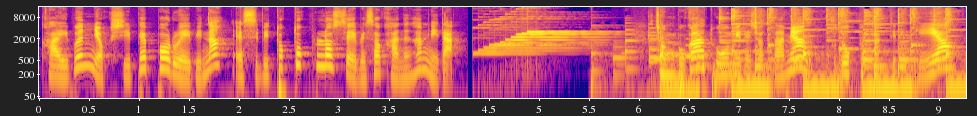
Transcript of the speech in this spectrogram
가입은 역시 페퍼루 앱이나 SB 톡톡 플러스 앱에서 가능합니다. 정보가 도움이 되셨다면 구독 부탁드릴게요.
